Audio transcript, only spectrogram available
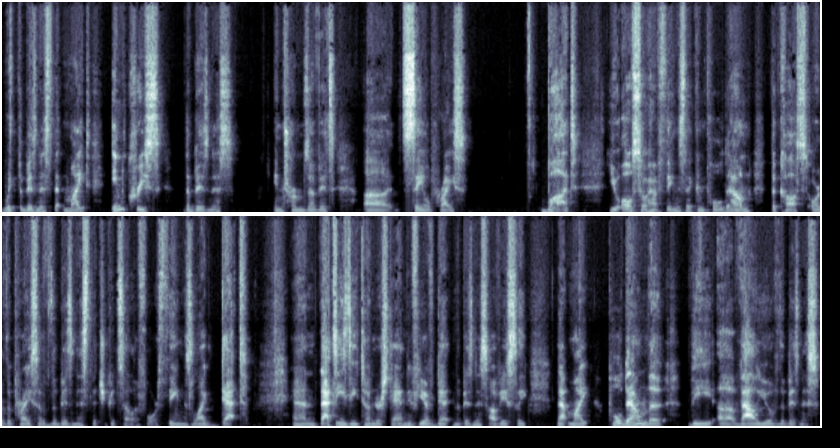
with the business that might increase the business in terms of its uh, sale price. But you also have things that can pull down the cost or the price of the business that you could sell it for. Things like debt, and that's easy to understand if you have debt in the business. Obviously that might pull down the the uh, value of the business.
